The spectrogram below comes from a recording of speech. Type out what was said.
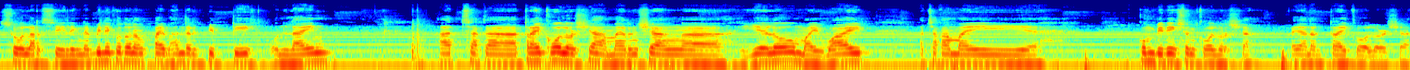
solar ceiling. Nabili ko to ng 550 online. At saka tricolor siya. Mayroon siyang ah, yellow, may white, at saka may combination color siya. Kaya nag-tricolor siya.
